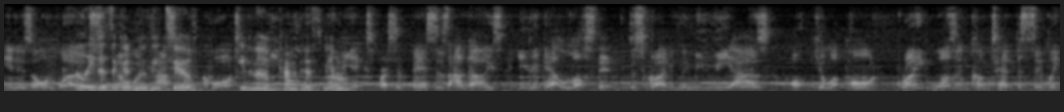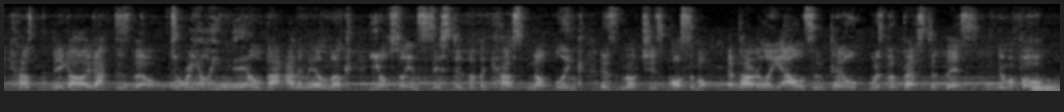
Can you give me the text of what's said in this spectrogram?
in his own words, Alita's a good movie too, quote, even though it kinda pissed me off." expressive faces and eyes you could get lost in, describing the movie as ocular porn. Wright wasn't content to simply cast big-eyed actors though. To really nail that anime look, he also insisted that the cast not blink as much as possible. Apparently, Alison Pill was the best at this. Number four, Ooh.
